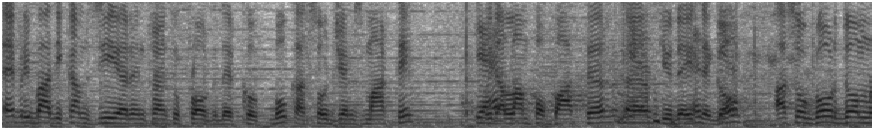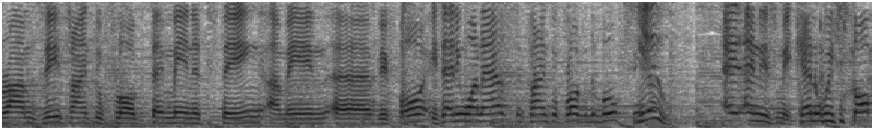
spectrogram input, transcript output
everybody comes here and trying to flog their cookbook. I saw James Martin Yeah. with a lump of butter uh, a few days yes, ago. yes. I saw Gordon Ramsay trying to flog 10 minutes thing. I mean, uh, before. Is anyone else trying to flog the books? here? You. And, and it's me. Can we stop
